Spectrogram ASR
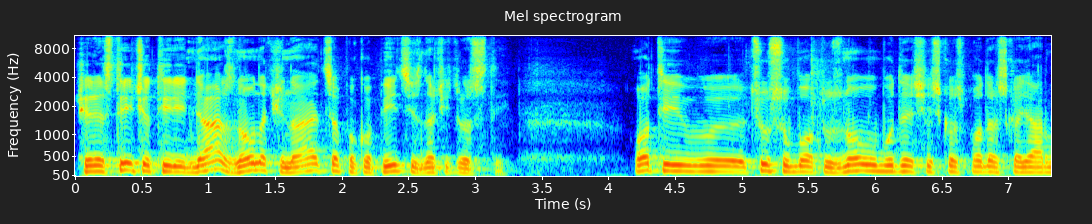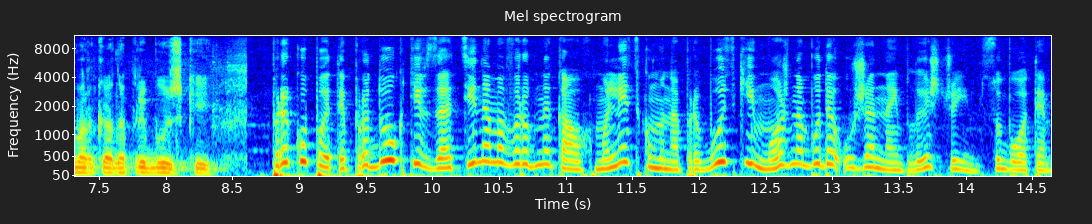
Через 3-4 дня знову починається по копійці, значить, рости. От і в цю суботу знову буде сільськогосподарська ярмарка на Прибузькій. Прикупити продуктів за цінами виробника у Хмельницькому на Прибузькій можна буде уже найближчої суботи.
